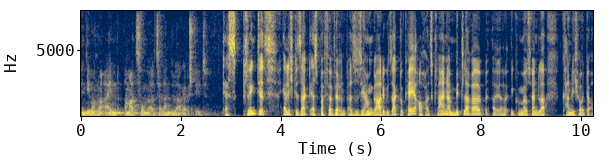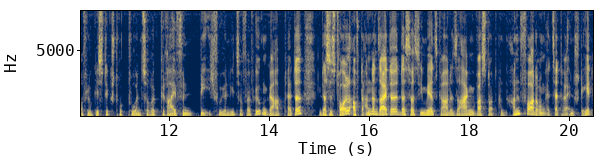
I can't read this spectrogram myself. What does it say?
in dem auch nur ein Amazon- oder Zalando-Lager besteht. Das klingt jetzt ehrlich gesagt erstmal verwirrend. Also Sie haben gerade gesagt, okay, auch als kleiner, mittlerer äh, E-Commerce-Händler kann ich heute auf Logistikstrukturen zurückgreifen, die ich früher nie zur Verfügung gehabt hätte. Das ist toll. Auf der anderen Seite, das, was Sie mir jetzt gerade sagen, was dort an Anforderungen etc. entsteht,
